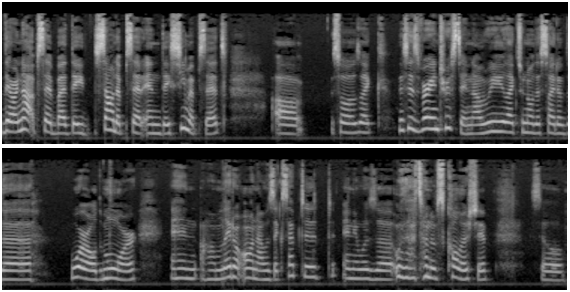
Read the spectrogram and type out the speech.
they are not upset, but they sound upset and they seem upset. Uh, so I was like, this is very interesting. I really like to know the side of the world more. And um, later on, I was accepted, and it was uh, with a ton of scholarship. So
